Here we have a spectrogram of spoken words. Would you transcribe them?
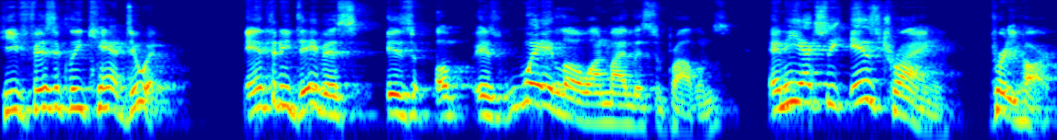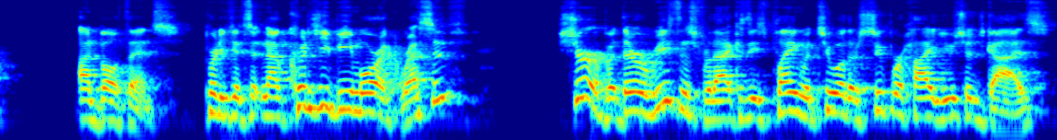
he physically can't do it. Anthony Davis is um, is way low on my list of problems, and he actually is trying pretty hard on both ends. Pretty consistent. Now, could he be more aggressive? Sure, but there are reasons for that because he's playing with two other super high usage guys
